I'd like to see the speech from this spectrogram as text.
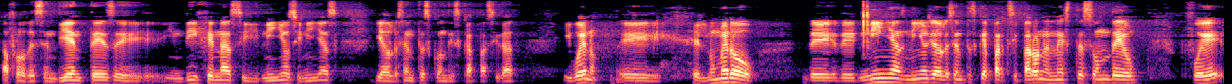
afrodescendientes, eh, indígenas y niños y niñas y adolescentes con discapacidad. Y bueno, eh, el número de, de, niñas, niños y adolescentes que participaron en este sondeo fue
